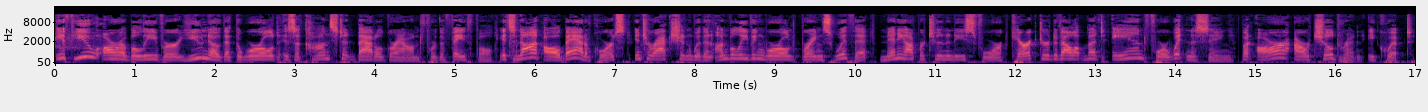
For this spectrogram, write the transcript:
If you are a believer, you know that the world is a constant battleground for the faithful. It's not all bad, of course. Interaction with an unbelieving world brings with it many opportunities for character development and for witnessing. But are our children equipped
